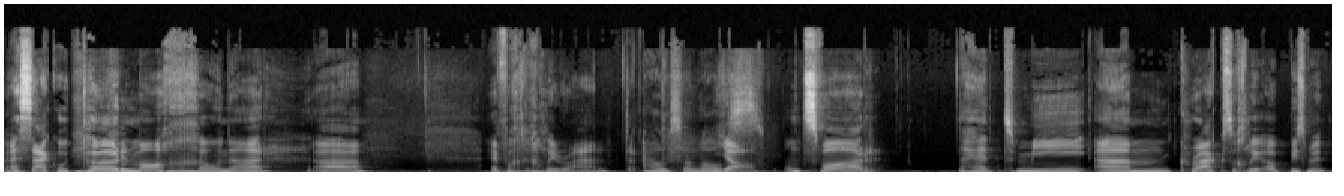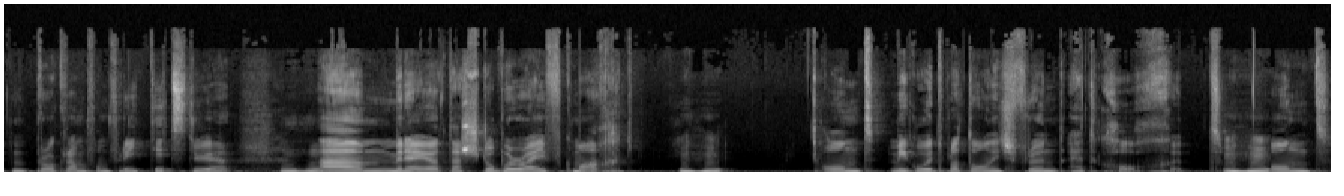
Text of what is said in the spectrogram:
einen Segel-Turn machen und dann äh, einfach ein bisschen ranten. Also los. Ja, und zwar hat mein ähm, Crack so ein bisschen etwas mit dem Programm vom Freitag zu tun. Mhm. Ähm, wir haben ja den Stubber-Rave gemacht Mhm. und mein guter platonischer Freund hat gekocht. Mhm. Und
